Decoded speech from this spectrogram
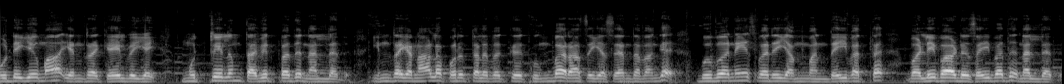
முடியுமா என்ற கேள்வியை முற்றிலும் தவிர்ப்பது நல்லது. இன்றைய நாளை பொறுத்தளவுக்கு கும்ப ராசியை இருக்கிறவங்க புவனேஸ்வரி அம்மன் தெய்வத்தை வழிபாடு செய்வது நல்லது.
